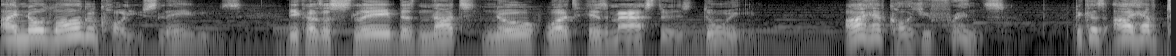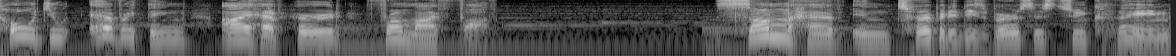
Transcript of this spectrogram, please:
I no longer call you slaves, because a slave does not know what his master is doing. I have called you friends, because I have told you everything I have heard from my Father. Some have interpreted these verses to claim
